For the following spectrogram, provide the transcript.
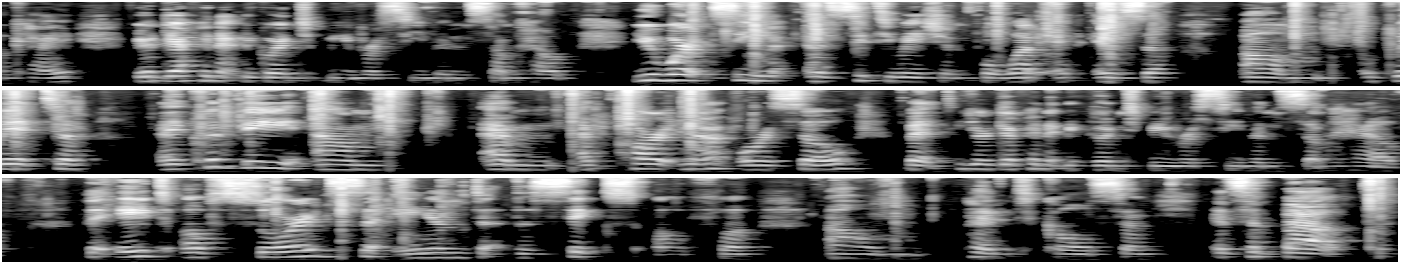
okay? You're definitely going to be receiving some help. You weren't seeing a situation for what it is um, with uh, it could be um, um, a partner or so but you're definitely going to be receiving some help. The eight of swords and the six of uh, um, pentacles it's about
